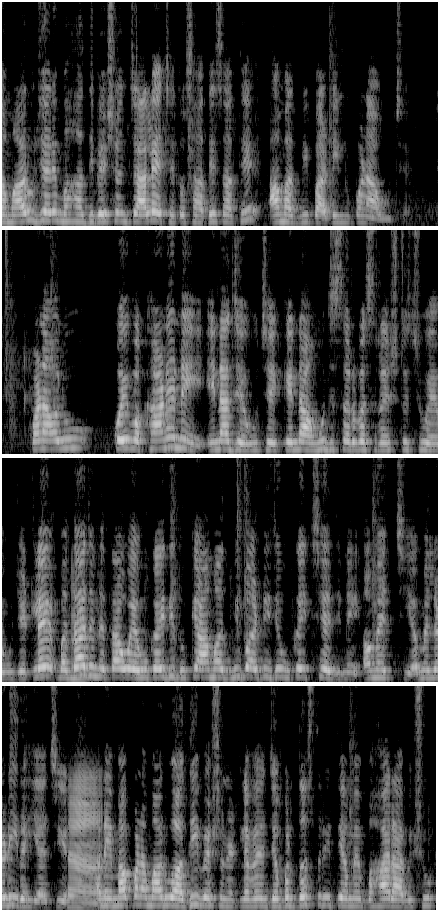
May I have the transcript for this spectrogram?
તમારું જ્યારે મહાધિવેશન ચાલે છે તો સાથે સાથે આમ આદમી પાર્ટીનું પણ આવું છે. પણ આ ઓલું કોઈ વખાણે નહીં એના જેવું છે કે ના હું જ સર્વશ્રેષ્ઠ છું એવું છે એટલે બધા જ નેતાઓ એવું કહી દીધું કે આમ આદમી પાર્ટી જેવું કંઈ છે જ નહીં. અમે જ છીએ અમે લડી રહ્યા છીએ. અને એમાં પણ અમારું અધિવેશન એટલે હવે જબરદસ્ત રીતે અમે બહાર આવીશું.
